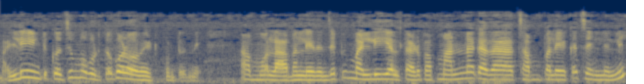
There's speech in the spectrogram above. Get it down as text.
మళ్ళీ ఇంటికి వచ్చి మొగుడితో గొడవ పెట్టుకుంటుంది. అమ్మో లాభం లేదని చెప్పి మళ్ళీ వెళ్తాడు. పాపం అన్న కదా చంపలేక చెల్లెల్ని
